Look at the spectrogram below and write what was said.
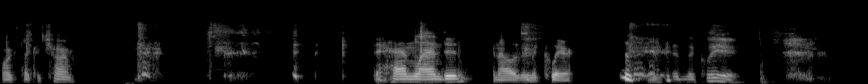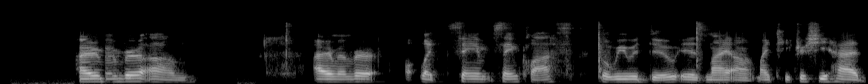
works like a charm the hand landed and I was in the clear in the clear. I remember um I remember like same same class what we would do is my uh, my teacher she had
